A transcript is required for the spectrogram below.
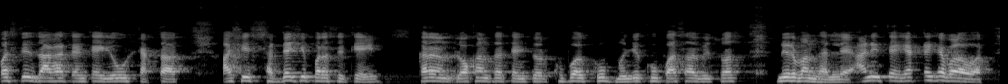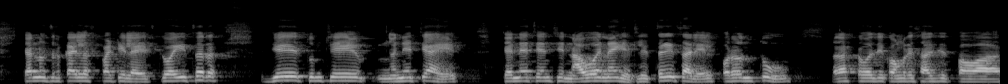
पस्तीस जागा त्यांच्या येऊ शकतात अशी सध्याची परिस्थिती आहे. कारण लोकांचा त्यांच्यावर खूप खूप म्हणजे खूप असा विश्वास निर्माण झालेला आहे. आणि त्या एकट्याच्या बळावर त्यानंतर कैलास पाटील आहेत किंवा इतर जे तुमचे नेते आहेत त्या नेत्यांची नावं नाही घेतली तरी चालेल. परंतु राष्ट्रवादी काँग्रेस अजित पवार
